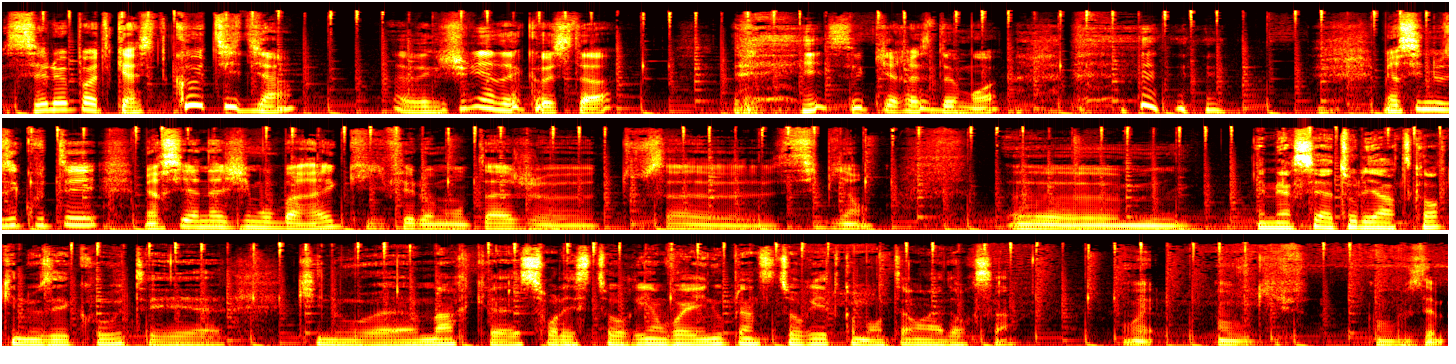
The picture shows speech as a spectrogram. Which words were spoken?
c'est le podcast quotidien avec Julien Dacosta et ce qui reste de moi. Merci de nous écouter. Merci à Najim Moubarek qui fait le montage, euh, tout ça euh, si bien. Euh, et merci à tous les hardcore qui nous écoutent et qui nous marquent sur les stories. Envoyez-nous plein de stories et de commentaires, on adore ça. Ouais, on vous kiffe, on vous aime.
